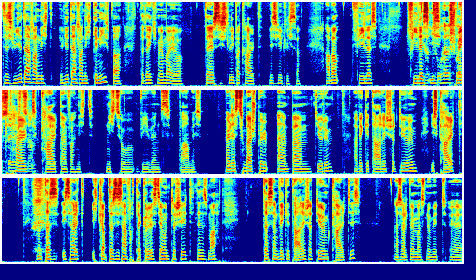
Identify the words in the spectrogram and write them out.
Das wird einfach nicht, wird einfach nicht genießbar. Da denke ich mir immer, ja, da ich es lieber kalt. Ist wirklich so. Aber vieles, vieles Ja, ist, schmeckt halt kalt einfach nicht, nicht so, wie wenn es warm ist. Weil das zum Beispiel äh, beim Dürüm, ein vegetarischer Dürüm, ist kalt. Und das ist halt, ich glaube, das ist einfach der größte Unterschied, den es macht, dass ein vegetarischer Dürüm kalt ist. Also halt, wenn man es nur mit äh,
